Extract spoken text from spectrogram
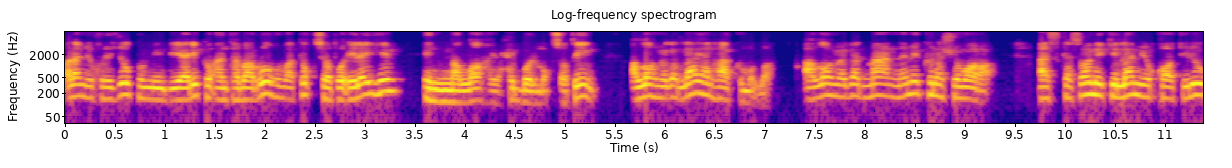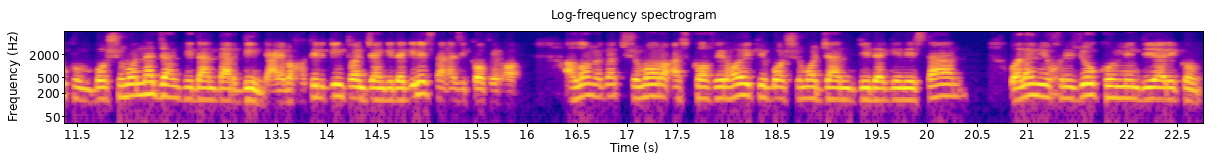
ولم يخرجوكم من دياركم ان تبروهم وتقسطوا اليهم ان الله يحب المقسطين الله میگه لا ينهاكم الله. الله میگه من نمیکنه شما را. از کسانی که لم یقاتلوکم با شما نجنگیدن در دین یعنی به خاطر دین تان جنگیدگی نیستن از این کافرها. الله میگه شما را از کافرهایی که با شما جنگیدگی نیستن ولم یخرجوکم من دیارکم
